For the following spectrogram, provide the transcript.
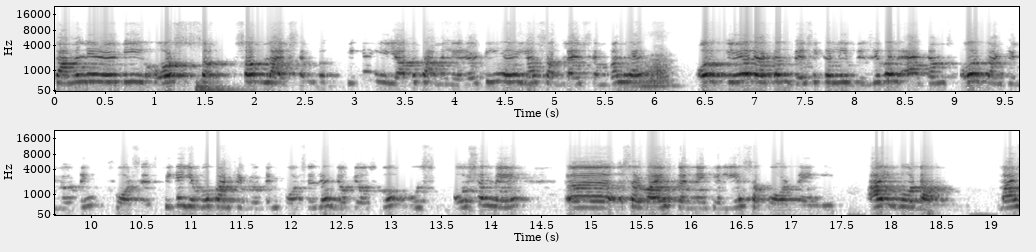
familiarity और सब सब लाइफ सिंबल ठीक है? ये या तो फैमिलियरिटी है या सब लाइफ सिंबल है। और clear atom basically visible atoms और कंट्रीब्यूटिंग फोर्सेस ठीक है? ये वो कंट्रीब्यूटिंग फोर्सेस है जो कि उसको उस ओशन में सरवाइव uh, करने के लिए सपोर्ट देंगी। I go down my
